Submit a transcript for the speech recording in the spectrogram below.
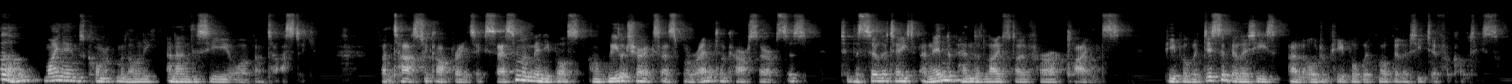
Hello, my name is Cormac Maloney and I'm the CEO of Fantastic. Fantastic operates accessible minibus and wheelchair accessible rental car services to facilitate an independent lifestyle for our clients, people with disabilities and older people with mobility difficulties.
